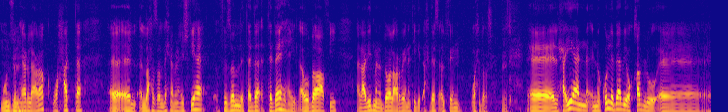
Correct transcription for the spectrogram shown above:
منذ. انهيار العراق وحتى آه، اللحظة اللي إحنا بنعيش فيها في ظل تدا- تداعي الاوضاع في العديد من الدول العربية نتيجة أحداث 2011 م. آه، الحقيقة ان إن كل ده بيقابله آه،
